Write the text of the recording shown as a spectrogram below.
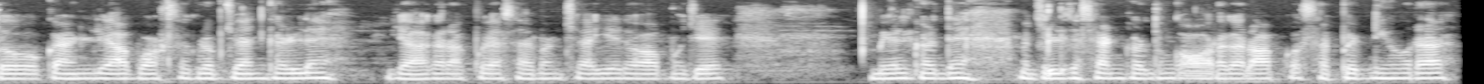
तो काइंडली आप व्हाट्सएप ग्रुप ज्वाइन कर लें, या अगर आपको असाइनमेंट चाहिए तो आप मुझे मेल कर दें। मैं जल्दी से सेंड कर दूँगा और अगर आपको सबमिट नहीं हो रहा है,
